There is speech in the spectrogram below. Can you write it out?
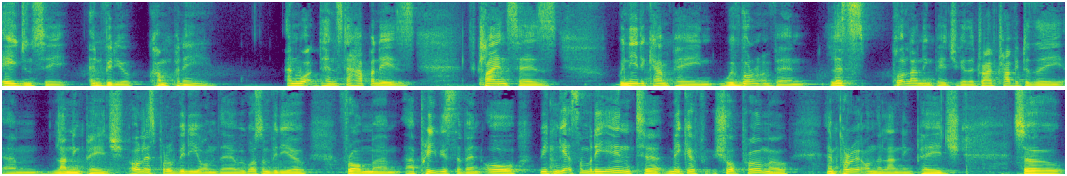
agency, and video company. And what tends to happen is the client says, we need a campaign, we've got an event, let's put landing page together, drive traffic to the um, landing page. Or let's put a video on there. We've got some video from um, a previous event. Or we can get somebody in to make a short promo and put it on the landing page. So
